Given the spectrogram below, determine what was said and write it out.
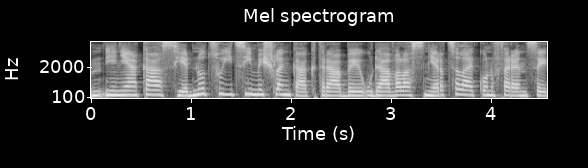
hm, je nějaká sjednocující myšlenka, která by udávala směr celé konferenci,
